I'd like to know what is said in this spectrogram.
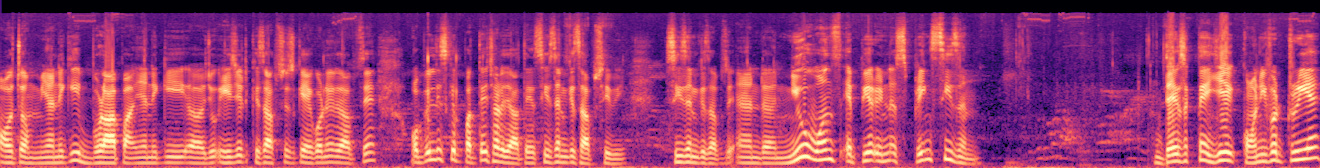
autumn यानी कि बुढ़ापा, यानी कि जो एजेड के हिसाब से, उसके अकॉर्डिंग हिसाब से ऑब्वियसली इसके पत्ते छड़ जाते हैं सीज़न के हिसाब से भी सीज़न के हिसाब से। And new ones appear in spring season देख सकते हैं, ये कॉनिफर ट्री है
